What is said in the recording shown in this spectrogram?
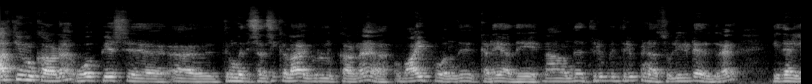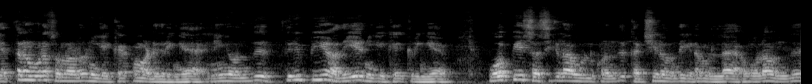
அதிமுகவோட ஓபிஎஸ் திருமதி சசிகலா இவர்களுக்கான வாய்ப்பு வந்து கிடையாது. நான் வந்து திருப்பி திருப்பி நான் சொல்லிக்கிட்டே இருக்கிறேன். இதை எத்தனை முறை சொன்னாலும் நீங்கள் கேட்க மாட்டேங்கிறீங்க. நீங்கள் வந்து திருப்பியும் அதையே நீங்கள் கேட்குறீங்க. ஓபிஎஸ் சசிகலா அவர்களுக்கு வந்து கட்சியில் வந்து இடம் இல்லை. அவங்களாம் வந்து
